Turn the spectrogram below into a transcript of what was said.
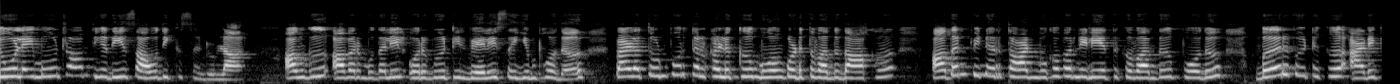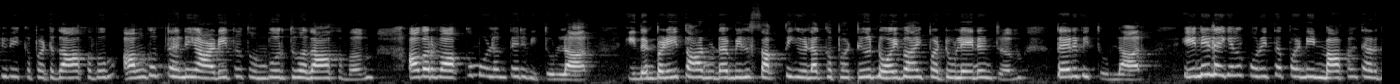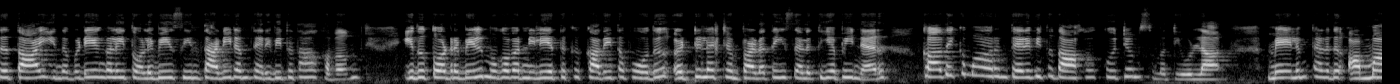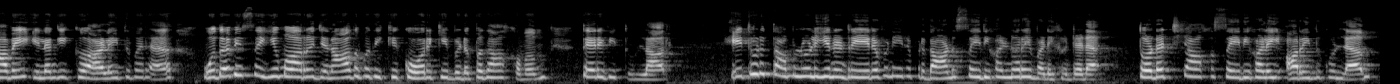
ஜூலை மூன்றாம் தேதி சவுதிக்கு சென்றுள்ளார். அங்கு அவர் முதலில் ஒரு வீட்டில் வேலை செய்யும் போது பல துன்புறுத்தல்களுக்கு முகம் கொடுத்து வந்ததாக அதன் பின்னர் தான் முகவர் நிலையத்துக்கு வந்து போது வேறு வீட்டுக்கு அனுப்பி வைக்கப்பட்டதாகவும் அங்கும் தன்னை அடித்து துன்புறுத்துவதாகவும் அவர் வாக்குமூலம் தெரிவித்துள்ளார். இதன்படி தான் உடம்பில் சக்தி இழக்கப்பட்டு நோய்வாய்ப்பட்டுள்ளேன் என்றும் தெரிவித்துள்ளார். இந்நிலையில் குறித்த பெண்ணின் மகள் தனது தாய் இந்த விடயங்களை தொலைபேசியில் தன்னிடம் தெரிவித்ததாகவும் இது தொடர்பில் முகவர் நிலையத்துக்கு கதைத்த போது எட்டு லட்சம் பணத்தை செலுத்திய பின்னர் கதைக்குமாறும் தெரிவித்ததாக குற்றம் சுமத்தியுள்ளார். மேலும் தனது அம்மாவை இலங்கைக்கு அழைத்து வர உதவி செய்யுமாறு ஜனாதிபதிக்கு கோரிக்கை விடுப்பதாகவும் தெரிவித்துள்ளார். இத்துடன் தமிழொலியின் இன்று இரவு நேர பிரதான செய்திகள் நிறைவடைகின்றன. தொடர்ச்சியாக செய்திகளை அறிந்து கொள்ள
